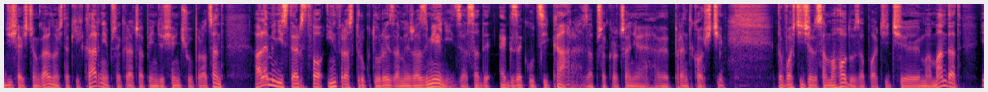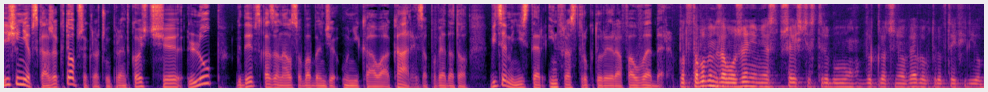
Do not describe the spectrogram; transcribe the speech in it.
Dzisiaj ściągalność takich kar nie przekracza 50%, ale Ministerstwo Infrastruktury zamierza zmienić zasady egzekucji kar za przekroczenie e, prędkości. To właściciel samochodu zapłacić e, ma mandat, jeśli nie wskaże, kto przekroczył prędkość e, lub gdy wskazana osoba będzie unikała kary. Zapowiada to wiceminister infrastruktury Rafał Weber. Podstawowym założeniem jest przejście z trybu wykroczeniowego, który w tej chwili ob-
